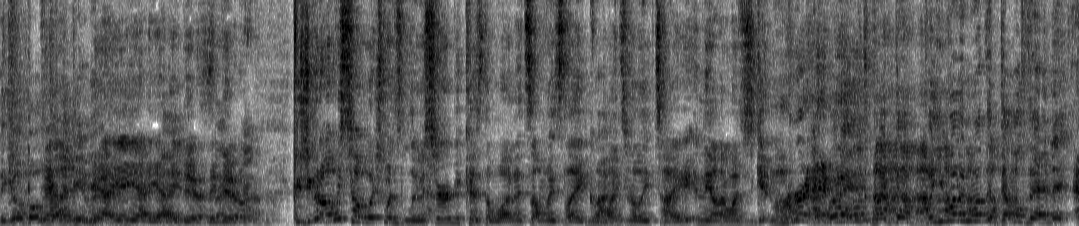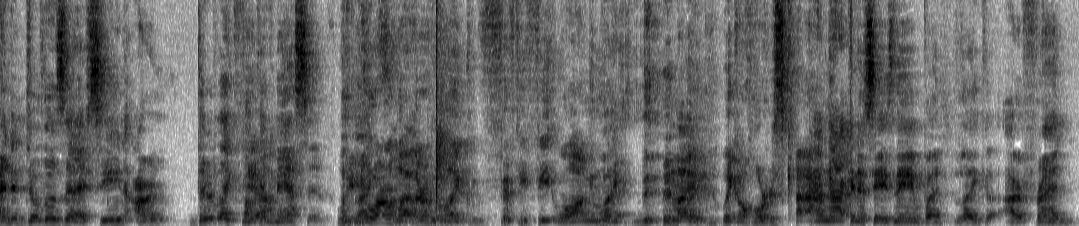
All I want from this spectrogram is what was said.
They go both yeah, gotta be in yeah, rhythm, yeah, yeah, yeah. right? They do, they like, do. I don't know. Because you can always tell which one's looser because the one it's always like Right. one's really tight and the other one's just getting I like the, but you want to know the double ended, ended dildos that I've seen aren't? They're like fucking Yeah. massive. Like right? you are leather, like fifty feet long and like my- like, like a horse cock. I'm not gonna say his name, but like our friend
